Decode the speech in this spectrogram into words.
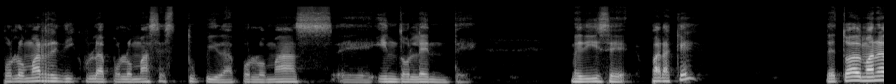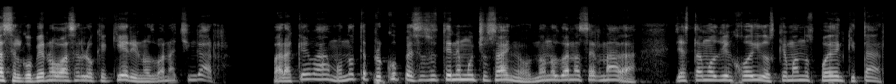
Por lo más ridícula, por lo más estúpida, por lo más eh, indolente. Me dice, ¿para qué? De todas maneras, el gobierno va a hacer lo que quiere y nos van a chingar. ¿Para qué vamos? No te preocupes, eso tiene muchos años, no nos van a hacer nada. Ya estamos bien jodidos, ¿qué más nos pueden quitar?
